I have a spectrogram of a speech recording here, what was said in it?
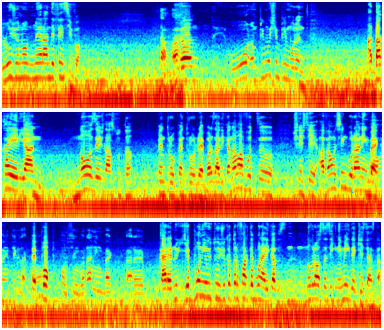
Clujul nu, nu era în defensivă. Da, că în primul și în primul rând atac aerian 90% pentru, pentru Rebels, adică n-am avut uh, cine știe, avea un singur running back exact, pe un, pop. Un singur running back care care nu, e bun, e un jucător foarte bun, adică nu vreau să zic nimic de chestia asta.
